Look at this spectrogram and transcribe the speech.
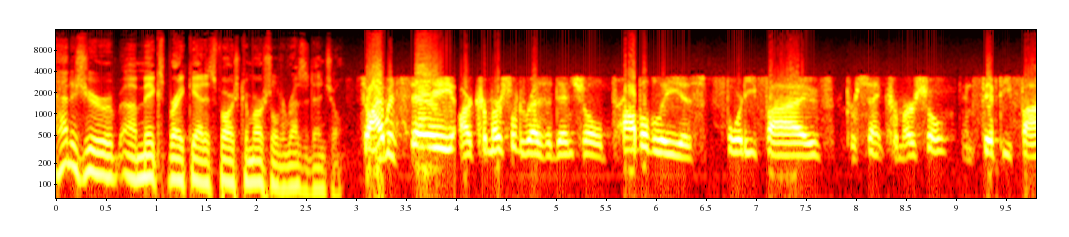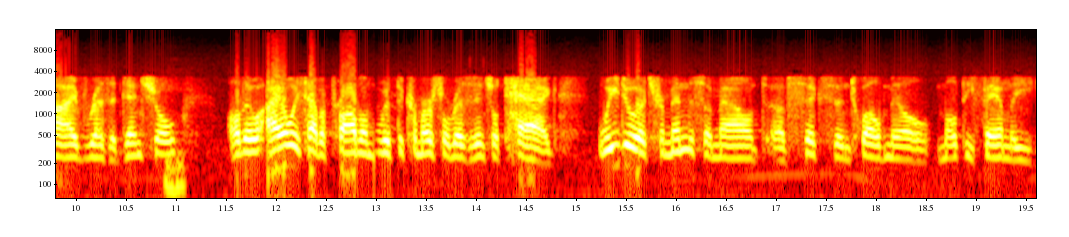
How does your uh, mix break out as far as commercial to residential? So I would say our commercial to residential probably is 45% commercial and 55 residential. Mm-hmm. Although I always have a problem with the commercial residential tag. We do a tremendous amount of 6 and 12 mil multifamily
